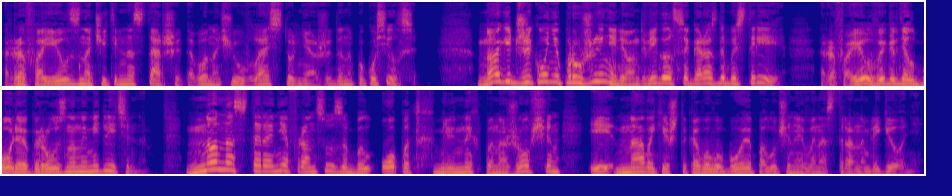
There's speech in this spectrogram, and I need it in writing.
Рафаил значительно старше того, на чью власть столь неожиданно покусился. Ноги Джикони пружинили, он двигался гораздо быстрее. Рафаил выглядел более грузным и медлительным. Но на стороне француза был опыт хмельных поножовщин и навыки штыкового боя, полученные в иностранном легионе.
